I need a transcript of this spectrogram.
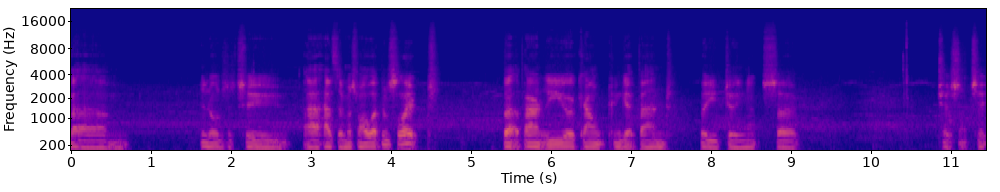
um, in order to uh, have them as my weapon select. But apparently, your account can get banned for you doing that. So Chose not to.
